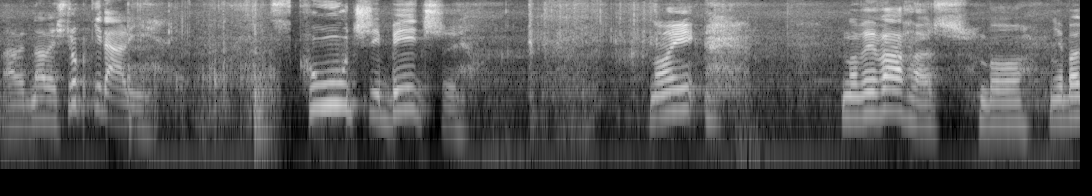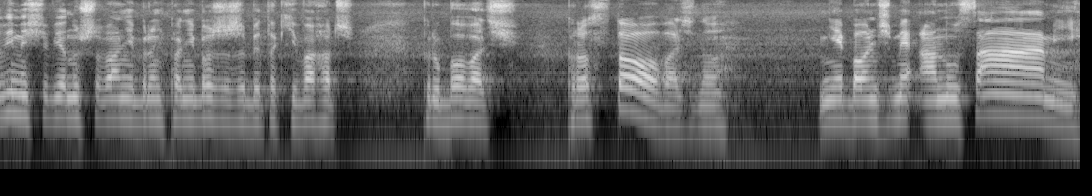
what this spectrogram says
Nawet nowe śrubki dali. Skłuczy byczy. No i nowy wahacz, bo nie bawimy się w januszowanie, broń Panie Boże, żeby taki wahacz próbować prostować, no. Nie bądźmy anusami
